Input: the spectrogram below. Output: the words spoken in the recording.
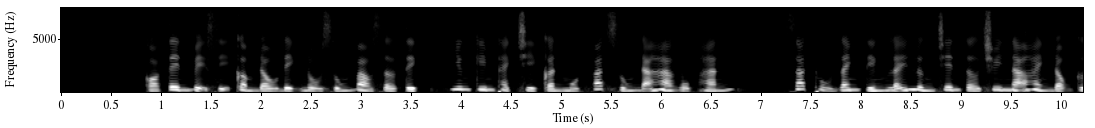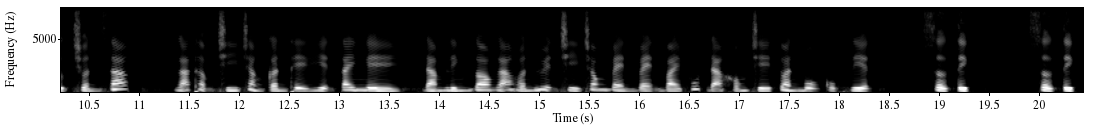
Có tên vệ sĩ cầm đầu định nổ súng vào sở tịch, nhưng Kim Thạch chỉ cần một phát súng đã hạ gục hắn. Sát thủ danh tiếng lẫy lừng trên tờ truy nã hành động cực chuẩn xác. Gã thậm chí chẳng cần thể hiện tay nghề, đám lính do gã huấn luyện chỉ trong vẻn vẹn vài phút đã khống chế toàn bộ cục diện. Sở tịch, sở tịch,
